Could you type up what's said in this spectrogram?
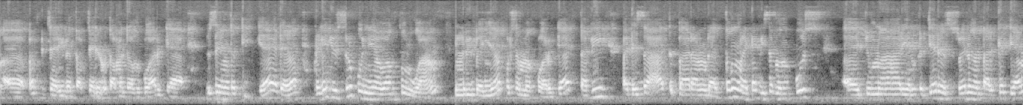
uh, apa pencari atau pencarian utama dalam keluarga. Terus yang ketiga adalah mereka justru punya waktu luang lebih banyak bersama keluarga, tapi pada saat barang datang mereka bisa mempush uh, jumlah harian kerja dan sesuai dengan target yang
